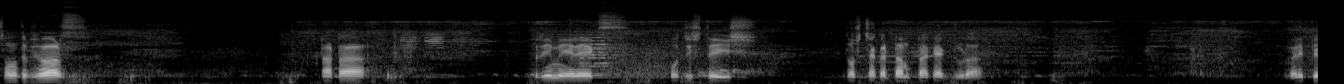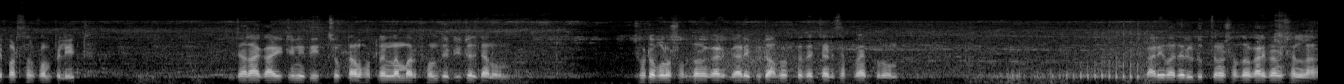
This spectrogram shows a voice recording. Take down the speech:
সমস্ত ভিউয়ার্স, টাটা প্রিম এক্স, পঁচিশ তেইশ, দশ চাকার দাম টাকা এক জোড়া। গাড়ির পেপার সব কমপ্লিট যারা গাড়িটি নিতে ইচ্ছুক, তার হটলাইন নাম্বার ফোন দিয়ে ডিটেল জানুন। ছোটো, বড়ো সব ধরনের গাড়ি গাড়ি ভিডিও আপলোড করতে চ্যানেল সাবস্ক্রাইব করুন। গাড়ি বাজার ইউটিউব চ্যানেল সব ধরনের গাড়ি পাবেন ইনশাল্লাহ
